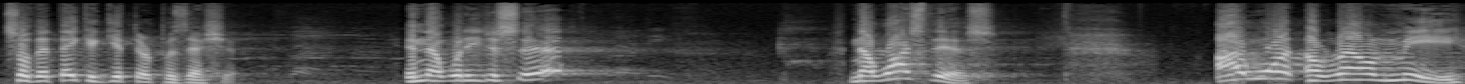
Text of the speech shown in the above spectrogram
so that they could get their possession. Isn't that what he just said? Now, watch this. I want around me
